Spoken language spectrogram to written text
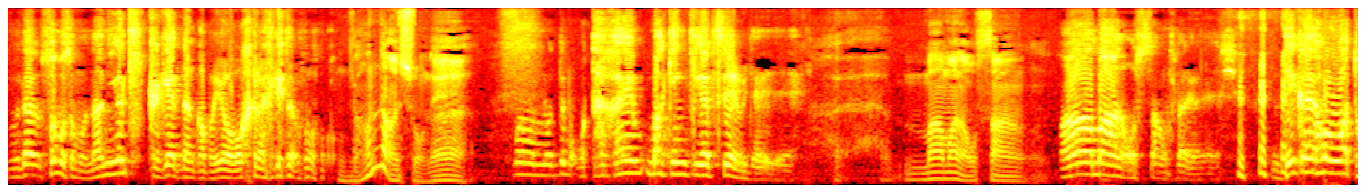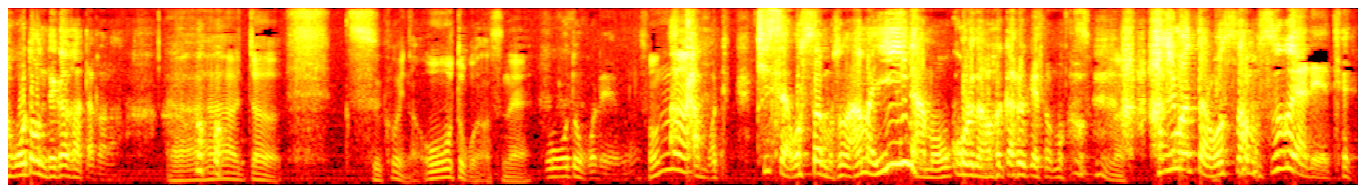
だそもそも何がきっかけやったんかもよう分からんけども。何なんでしょうね。まあ、もうでもお互い負けん気が強いみたいで。まあまあなおっさん。まあまあのおっさん二人がね。でかい方はとことんでかかったから。ああ、じゃあ、すごいな。大男なんですね。大男で。そんな小さいおっさんもそんなあんまいいな、もう怒るのはわかるけども。始まったらおっさんもすぐやでって。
